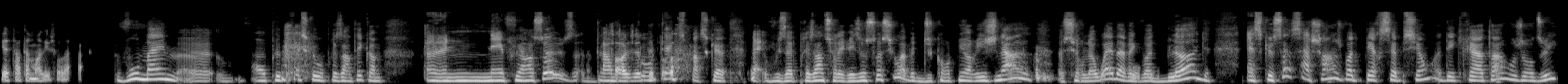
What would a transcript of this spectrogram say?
il y a certainement des choses à faire vous-même, euh, on peut presque vous présenter comme une influenceuse dans ah, votre contexte parce que ben, vous êtes présente sur les réseaux sociaux avec du contenu original, euh, sur le web avec votre blog. Est-ce que ça, ça change votre perception des créateurs aujourd'hui?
